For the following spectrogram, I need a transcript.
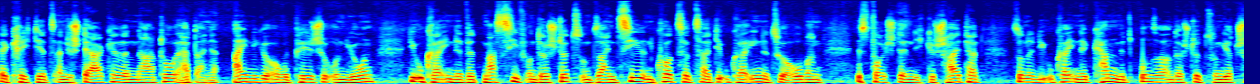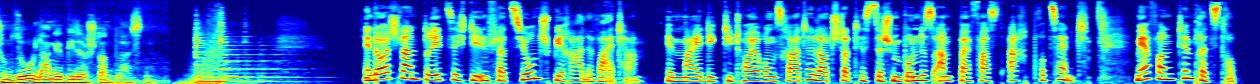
Er kriegt jetzt eine stärkere NATO, er hat eine einige Europäische Union. Die Ukraine wird massiv unterstützt und sein Ziel, in kurzer Zeit die Ukraine zu erobern, ist vollständig gescheitert, sondern die Ukraine kann mit unserer Unterstützung jetzt schon so lange Widerstand leisten. In Deutschland dreht sich die Inflationsspirale weiter. Im Mai liegt die Teuerungsrate laut Statistischem Bundesamt bei fast 8 Prozent. Mehr von Tim Pritztrup.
